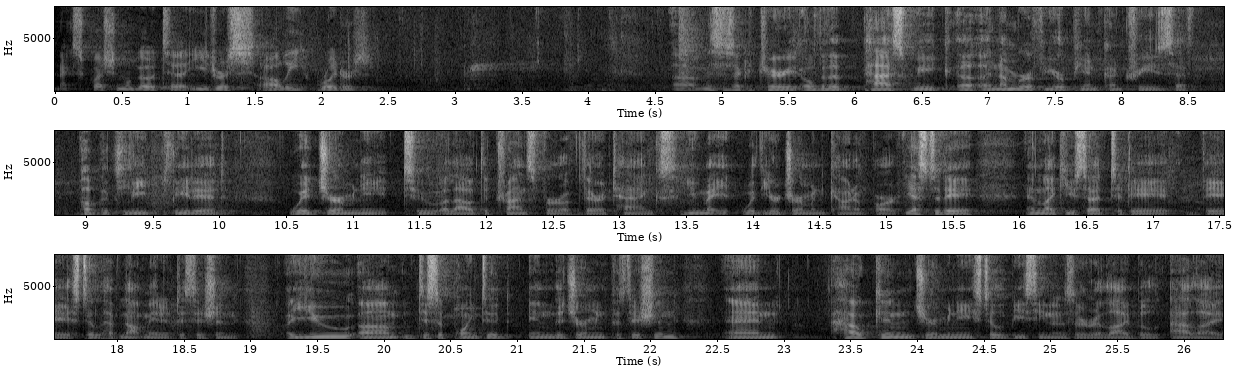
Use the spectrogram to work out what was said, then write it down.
Next question will go to Idris Ali, Reuters. Uh, Mr. Secretary, over the past week, uh, a number of European countries have publicly pleaded with Germany to allow the transfer of their tanks. You met with your German counterpart yesterday, and like you said today, they still have not made a decision. Are you um, disappointed in the German position? And how can Germany still be seen as a reliable ally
